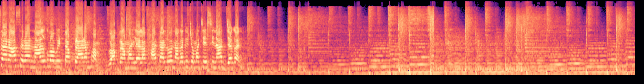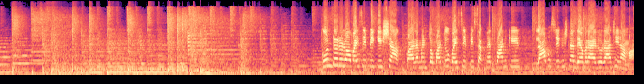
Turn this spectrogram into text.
వైఎస్ఆర్ ఆసరా నాలుగవ విడత ప్రారంభం. డ్వాక్రా మహిళల ఖాతాల్లో నగదు జమ చేసిన జగన్. గుంటూరులో వైసీపీకి షాక్. పార్లమెంట్తో పాటు వైసీపీ సభ్యత్వానికి లాభు శ్రీకృష్ణ దేవరాయలు రాజీనామా.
